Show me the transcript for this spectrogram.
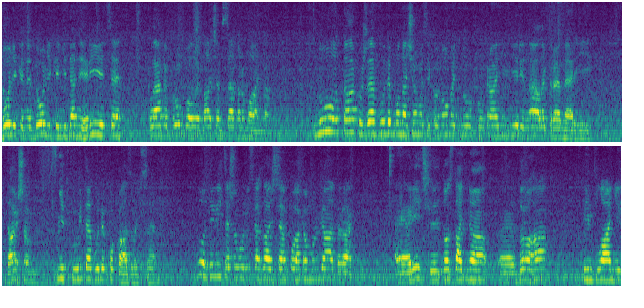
доліки, недоліки, ніде не гріється. Клеми пробували, наче все нормально. Ну, так, уже будемо на чомусь економити, ну, по крайній мірі, на електроенергії. Так що слідкуйте, будемо показувати все. Ну, дивіться, що можу сказати ще по акумуляторах. Е, Річ достатньо е, дорога в тім плані,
